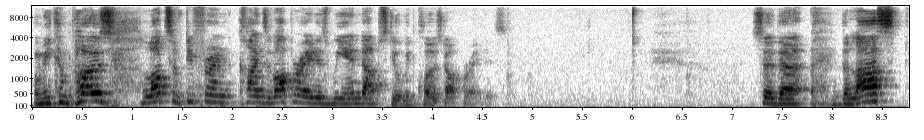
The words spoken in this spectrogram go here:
when we compose lots of different kinds of operators, we end up still with closed operators. So the, the last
